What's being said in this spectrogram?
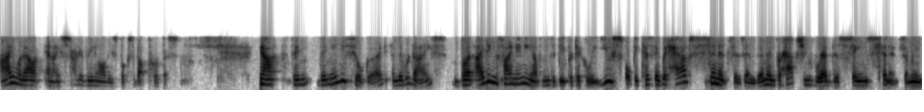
I went out and I started reading all these books about purpose. Now they they made me feel good and they were nice, but I didn't find any of them to be particularly useful because they would have sentences in them, and perhaps you've read this same sentence. I mean,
